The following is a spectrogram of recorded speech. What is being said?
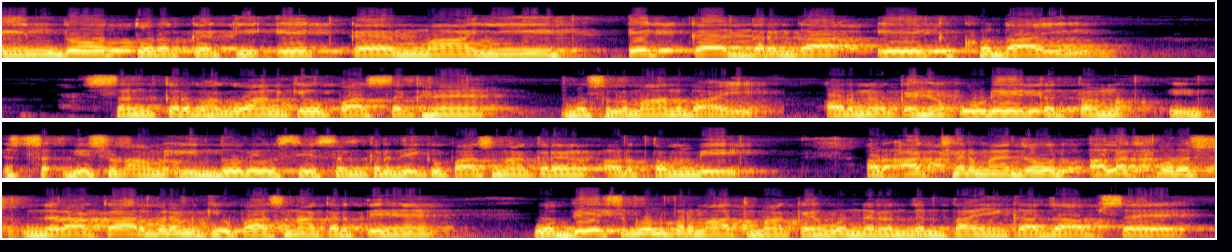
हिंदू तुर्क की एक माई, एक दरगाह एक खुदाई। शंकर भगवान के उपासक हैं मुसलमान भाई। और नो कहें, उड़े तो तम विष्णु हिंदू भी उसी शंकर जी की उपासना करें और तम भी। और आखिर में जो अलग पुरुष निराकार ब्रह्म की उपासना करते हैं वो बेसगुण परमात्मा कहें, वो निरंजनता ही का जाप से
